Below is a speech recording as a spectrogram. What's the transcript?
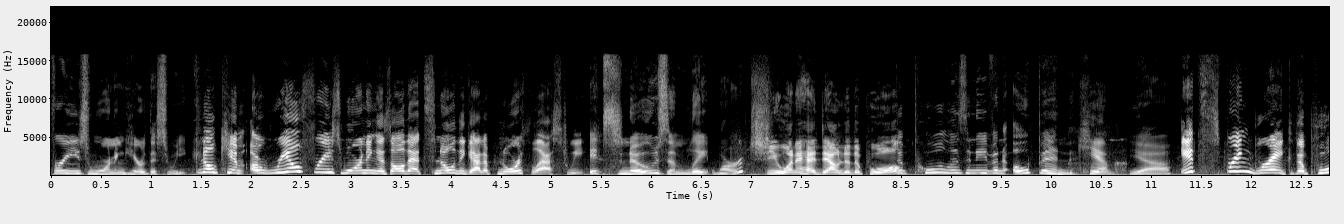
freeze warning here this week. No, Kim, a real freeze warning is all that snow they got up north last week. It snows in late March. Do you want to head down to the pool? The pool isn't even open. Kim, Yeah? it's spring break. The pool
